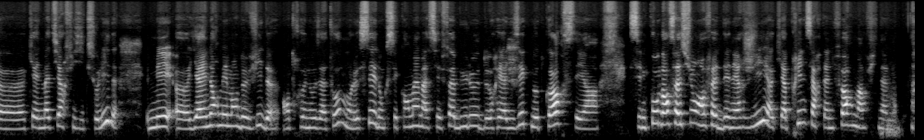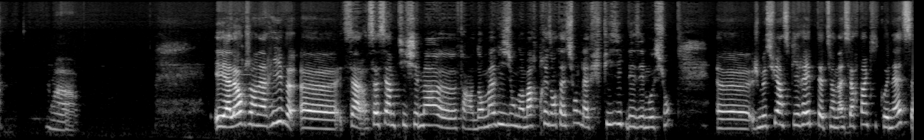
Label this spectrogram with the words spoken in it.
euh, qui a une matière physique solide, mais euh, il y a énormément de vide entre nos atomes, on le sait, donc c'est quand même assez fabuleux de réaliser que notre corps, c'est un, c'est une condensation en fait d'énergie euh, qui a pris une certaine forme hein, finalement. Wow. Et alors j'en arrive, euh, ça, ça c'est un petit schéma, euh, enfin dans ma vision, dans ma représentation de la physique des émotions. Euh, je me suis inspirée, peut-être il y en a certains qui connaissent,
